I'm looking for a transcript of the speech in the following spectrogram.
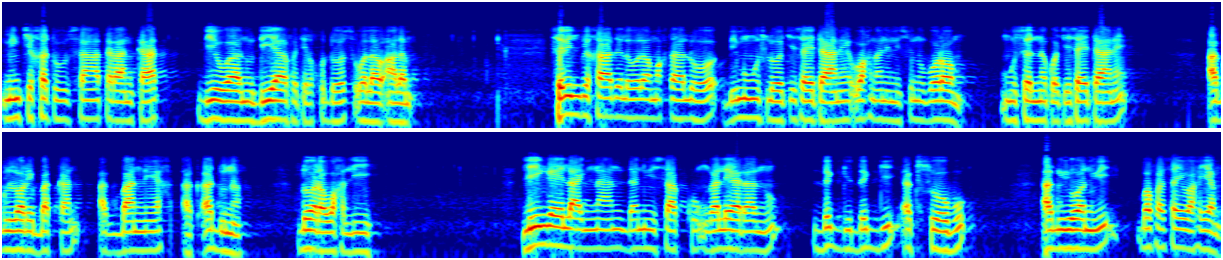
mi ngi ci xatu 134 diwaanu diyaafatil xuddoos wala alam sëriñ bi xaadala wala maxtaaloo bi mu musloo ci saytaane wax na ne ni sunu boroom musal na ko ci saytaane ak lori bakkan ak bànneex ak àdduna door a wax lii lii ngay laaj naan dañuy sàkku nga leeral nu dëggi dëggi ak soobu ak yoon wi ba fa say wax yam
